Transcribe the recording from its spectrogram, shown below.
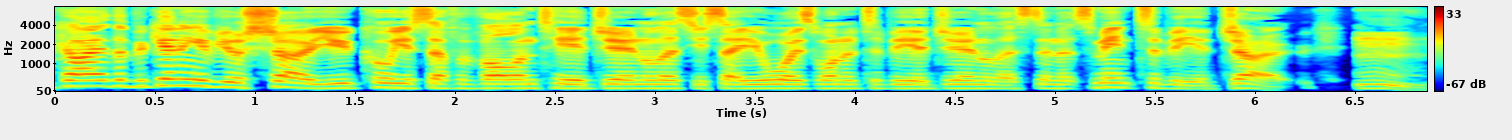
Guy, at the beginning of your show, you call yourself a volunteer journalist. You say you always wanted to be a journalist, and it's meant to be a joke. Mm.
